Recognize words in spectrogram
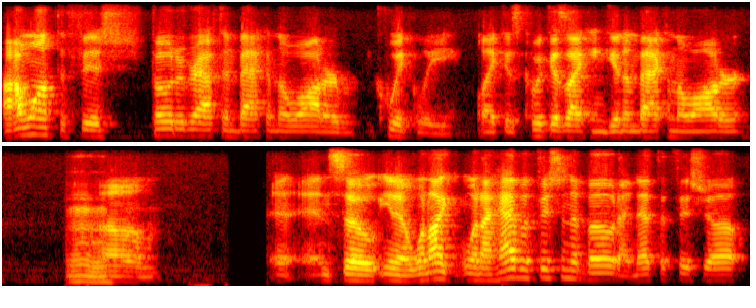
I want the fish photographed and back in the water quickly, like as quick as I can get them back in the water. Mhm. Um, and, and so you know when I when I have a fish in the boat, I net the fish up.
